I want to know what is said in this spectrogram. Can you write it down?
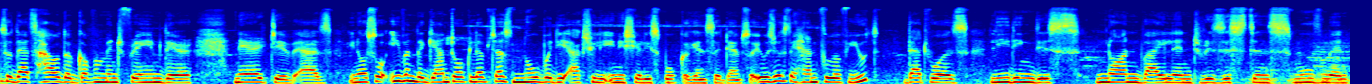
So that's how the government framed their narrative as, you know, so even the Gangtok Lepchas, nobody actually initially spoke against the dam. So it was just a handful of youth that was leading this non-violent resistance movement.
